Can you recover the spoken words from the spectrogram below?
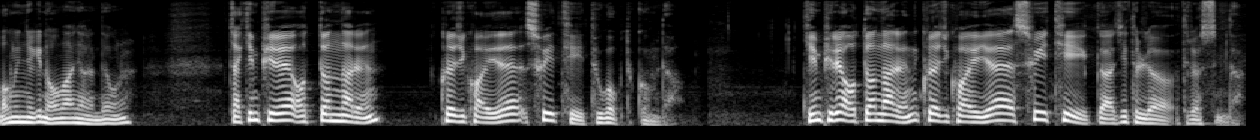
먹는 얘기 너무 많이 하는데 오늘. 자, 김필의 어떤 날은 크레지콰이의 스위티 두 곡 듣고 옵니다. 김필의 어떤 날은 크레지콰이의 스위티까지 들려드렸습니다.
